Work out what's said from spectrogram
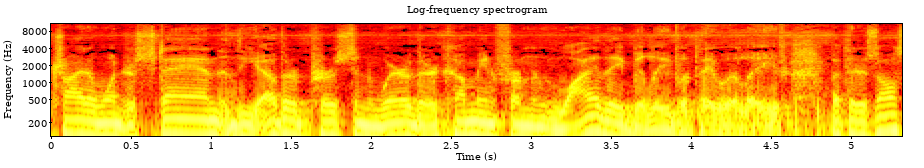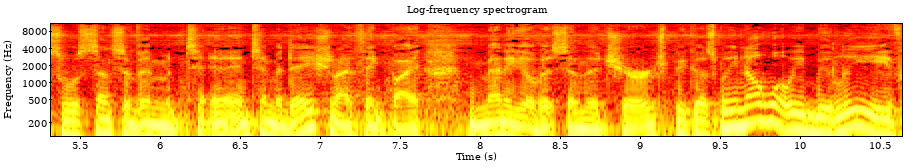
try to understand the other person where they're coming from and why they believe what they believe. But there's also a sense of intimidation, I think, by many of us in the church because we know what we believe.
